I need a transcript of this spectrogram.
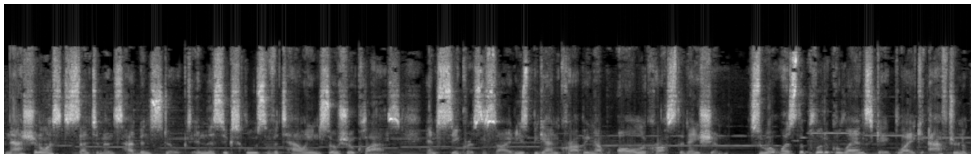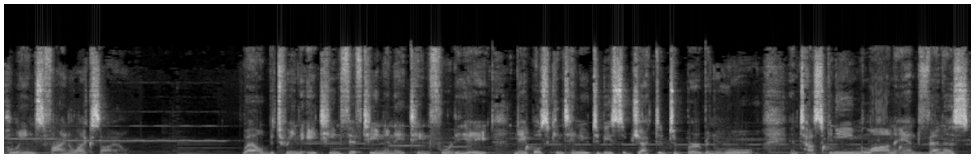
Nationalist sentiments had been stoked in this exclusive Italian social class, and secret societies began cropping up all across the nation. So what was the political landscape like after Napoleon's final exile? Well, between 1815 and 1848, Naples continued to be subjected to Bourbon rule, and Tuscany, Milan, and Venice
